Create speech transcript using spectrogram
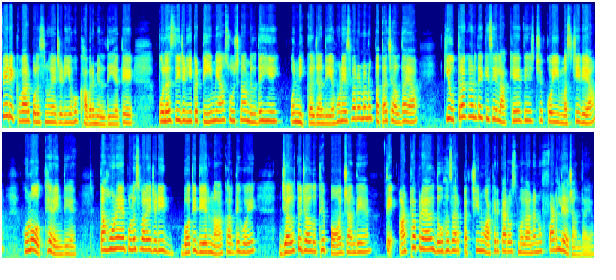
ਫਿਰ ਇੱਕ ਵਾਰ ਪੁਲਿਸ ਨੂੰ ਇਹ ਜਿਹੜੀ ਉਹ ਖਬਰ ਮਿਲਦੀ ਹੈ ਤੇ ਪੁਲਿਸ ਦੀ ਜਿਹੜੀ ਇੱਕ ਟੀਮ ਆ, ਸੂਚਨਾ ਮਿਲਦੇ ਹੀ ਉਹ ਨਿਕਲ ਜਾਂਦੀ ਹੈ। ਹੁਣ ਇਸ ਵਾਰ ਉਹਨਾਂ ਨੂੰ ਪਤਾ ਚੱਲਦਾ ਆ ਕਿ ਉੱਤਰਾਖੰਡ ਦੇ ਕਿਸੇ ਇਲਾਕੇ ਦੇ ਵਿੱਚ ਕੋਈ ਮਸਜਿਦ ਆ, ਹੁਣ ਉਹ ਉੱਥੇ ਰਹਿੰਦੇ ਆ। ਤਾਂ ਹੁਣ ਇਹ ਪੁਲਿਸ ਵਾਲੇ ਜਿਹੜੀ ਬਹੁਤੀ ਦੇਰ ਨਾ ਕਰਦੇ ਹੋਏ ਜਲਦ ਤੋਂ ਜਲਦ ਉੱਥੇ ਪਹੁੰਚ ਜਾਂਦੇ ਆ ਤੇ 8 ਅਪ੍ਰੈਲ 2025 ਨੂੰ ਆਖਿਰਕਾਰ ਉਸ ਮੌਲਾਨਾ ਨੂੰ ਫੜ ਲਿਆ ਜਾਂਦਾ ਆ।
